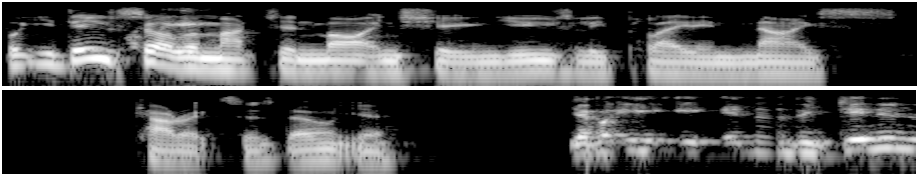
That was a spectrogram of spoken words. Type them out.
But you do sort of imagine Martin Sheen usually playing nice characters, don't you? Yeah, but he, he, in the beginning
